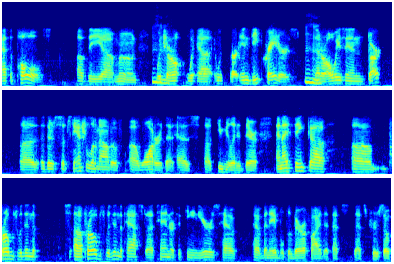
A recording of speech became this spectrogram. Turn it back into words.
at the poles of the uh, moon, which are uh, which are in deep craters Mhm. that are always in dark. Uh, there's substantial amount of uh, water that has accumulated there, and I think uh, um probes within the uh, probes within the past uh, 10 or 15 years have have been able to verify that that's that's true. So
